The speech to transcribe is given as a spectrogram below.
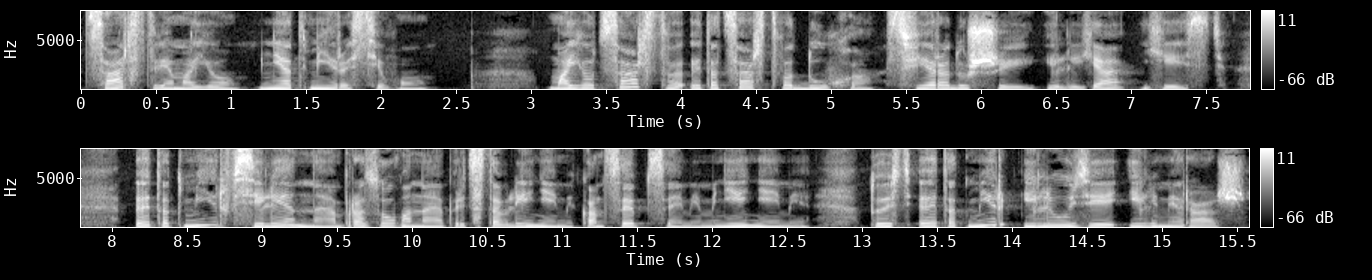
Царствие мое не от мира сего. Мое царство – это царство духа, сфера души, или я есть. Этот мир – вселенная, образованная представлениями, концепциями, мнениями, то есть этот мир – иллюзия или мираж,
